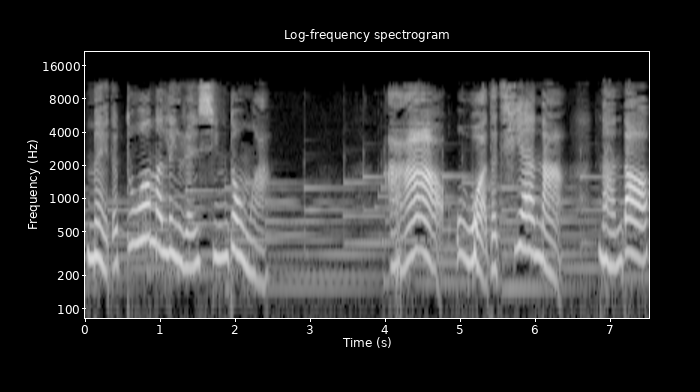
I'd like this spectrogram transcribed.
美得多么令人心动啊！”啊，我的天哪！难道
